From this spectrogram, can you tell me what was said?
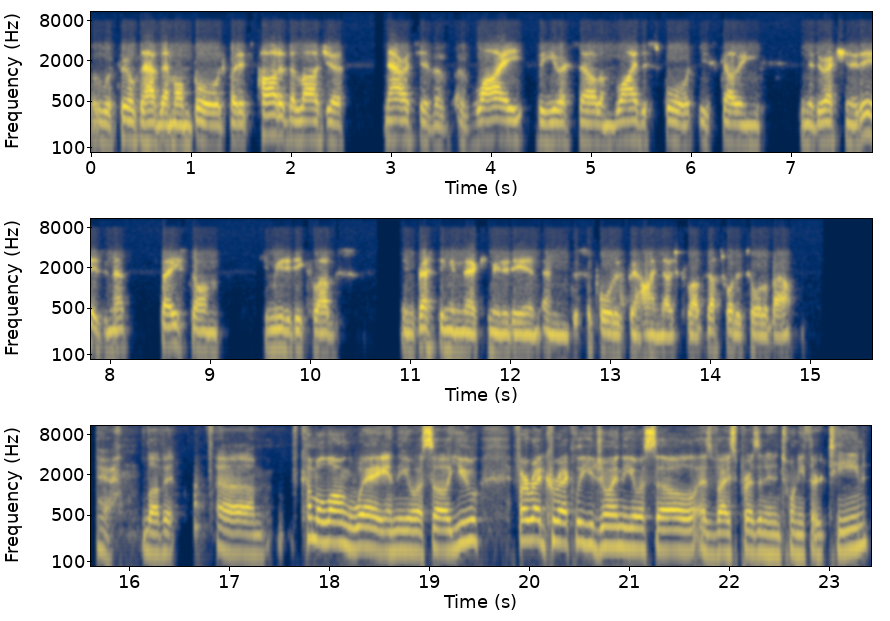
we're thrilled to have them on board, but it's part of the larger narrative of, of why the USL and why the sport is going in the direction it is, and that's based on community clubs investing in their community and, and the supporters behind those clubs. That's what it's all about. Yeah, love it. Um, come a long way in the USL. You, if I read correctly, you joined the USL as vice president in 2013.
